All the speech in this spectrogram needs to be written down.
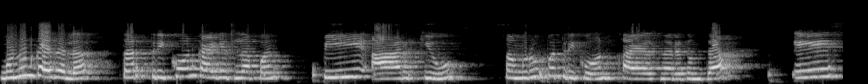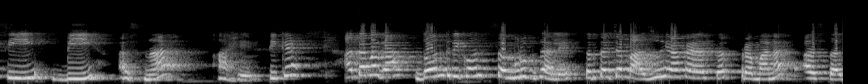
म्हणून काय झालं? तर त्रिकोण काय घेतलं आपण? P R Q. समरूप त्रिकोण काय असणार आहे तुमचा? ए सी बी असणार आहे. ठीक आहे? आता बघा दोन त्रिकोण समरूप झाले तर त्याच्या बाजू ह्या काय असतात? प्रमाणात असतात.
